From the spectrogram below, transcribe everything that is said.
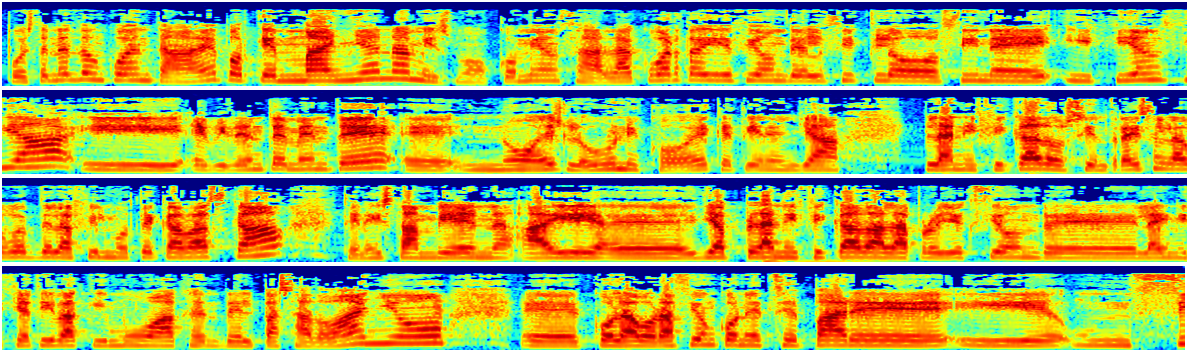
Pues tenedlo en cuenta, ¿eh? porque mañana mismo comienza la cuarta edición del ciclo Cine y Ciencia y evidentemente eh, no es lo único ¿eh? que tienen ya planificado. Si entráis en la web de la Filmoteca Vasca, tenéis también ahí eh, ya planificada la proyección de la iniciativa Kimuak del pasado año, eh, colaboración con Echepare y un ciclo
